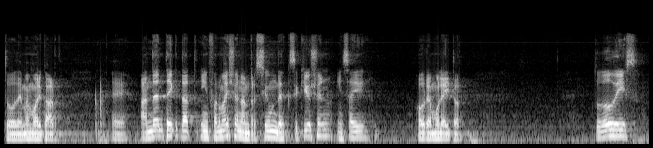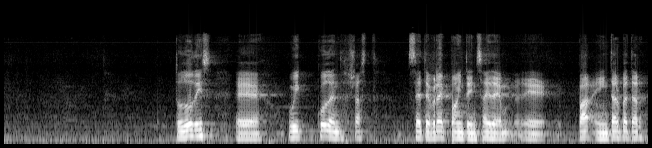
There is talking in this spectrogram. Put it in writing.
to the memory card. Uh, and then take that information and resume the execution inside our emulator. To do this, to do this, uh, we couldn't just set a breakpoint inside the uh, interpreter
